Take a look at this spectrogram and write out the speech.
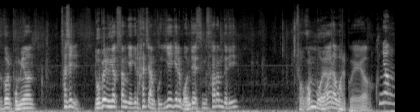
그걸 보면 사실 노벨 의학상 얘기를 하지 않고 이 얘기를 먼저 했으면 사람들이 저건 뭐야라고 할 거예요. 그냥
